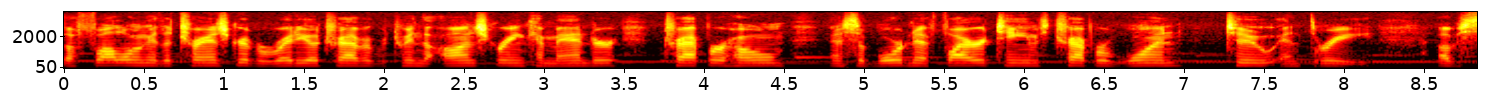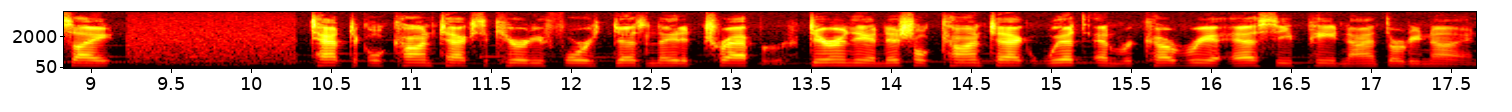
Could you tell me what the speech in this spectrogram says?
The following is a transcript of radio traffic between the on-screen Commander, Trapper Home, and subordinate fire teams Trapper 1, 2, and 3, of Site Tactical Contact Security Force designated Trapper, during the initial contact with and recovery of SCP-939.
